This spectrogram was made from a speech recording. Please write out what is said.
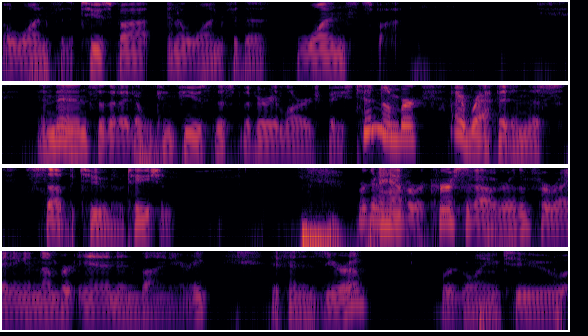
a 1 for the 2 spot, and a 1 for the 1s spot. And then, so that I don't confuse this with a very large base 10 number, I wrap it in this sub 2 notation. We're going to have a recursive algorithm for writing a number n in binary. If n is 0, we're going to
